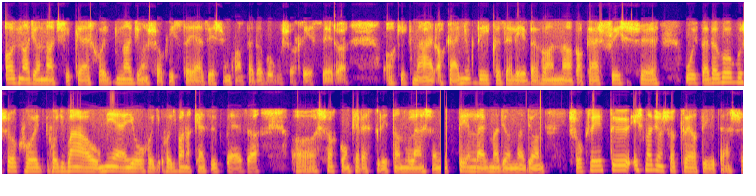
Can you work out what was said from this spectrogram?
az nagyon nagy siker, hogy nagyon sok visszajelzésünk van pedagógusok részéről, akik már akár nyugdíj közelébe vannak, akár friss új pedagógusok, hogy, hogy wow, milyen jó, hogy, hogy van a kezükbe ez a, a sakkon keresztüli tanulás, ami tényleg nagyon-nagyon sokrétű, és nagyon sok kreativitás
